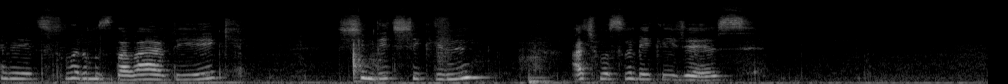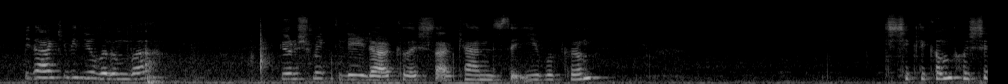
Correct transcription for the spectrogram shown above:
Evet sularımızı da verdik. Şimdi çiçeklerinin açmasını bekleyeceğiz. Bir dahaki videolarımda görüşmek dileğiyle arkadaşlar. Kendinize iyi bakın. Çiçekli kalın, hoşça.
